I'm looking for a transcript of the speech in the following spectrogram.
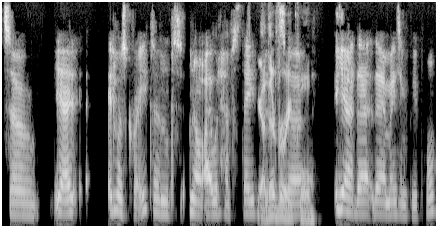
So yeah it was great, and you know I would have stayed. Yeah, they're very uh, cool. Yeah, they're they're amazing people,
